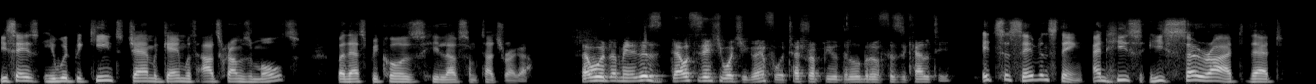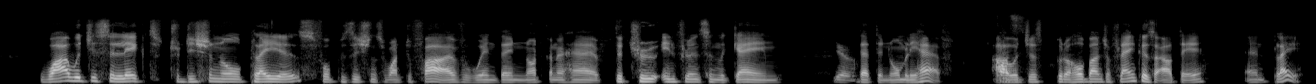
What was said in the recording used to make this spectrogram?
He says he would be keen to jam a game without scrums and mauls, but that's because he loves some touch rugger. That would, I mean, it is, that was essentially what you're going for, touch rugby with a little bit of physicality. It's a sevens thing. And he's, he's so right that why would you select traditional players for positions 1 to 5 when they're not going to have the true influence in the game yeah. that they normally have? I would just put a whole bunch of flankers out there and play.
